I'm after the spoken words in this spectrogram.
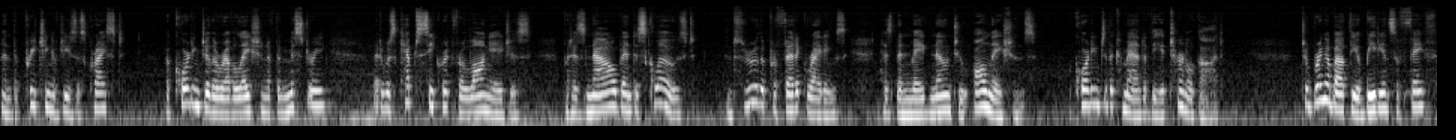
and the preaching of Jesus Christ, according to the revelation of the mystery that was kept secret for long ages, but has now been disclosed, and through the prophetic writings has been made known to all nations, according to the command of the eternal God to bring about the obedience of faith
